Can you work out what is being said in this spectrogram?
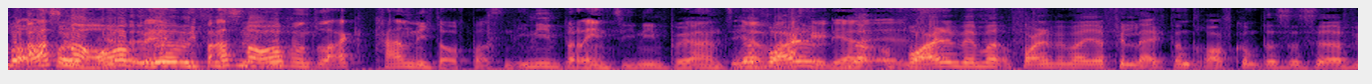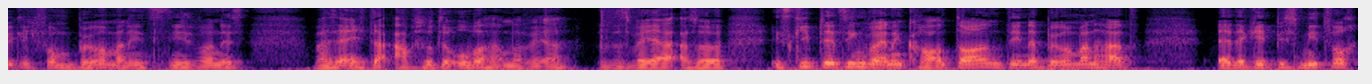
pass mal auf, ja. ey, pass mal auf und Lack kann nicht aufpassen. In ihm brennt, in ihm burnt, Ja, er vor, allem, wackelt, er, na, vor allem, wenn man, vor allem, wenn man ja vielleicht dann draufkommt, dass es ja wirklich vom Böhmermann inszeniert worden ist, was ja eigentlich der absolute Oberhammer wäre. Das wäre ja, also, es gibt jetzt irgendwo einen Countdown, den der Böhmermann hat, äh, der geht bis Mittwoch.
